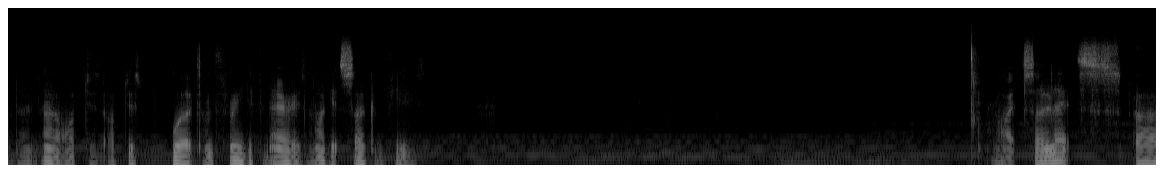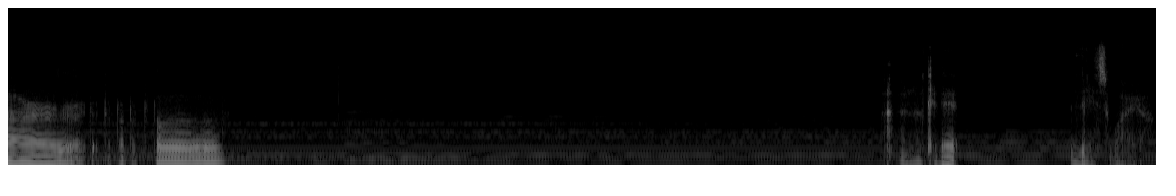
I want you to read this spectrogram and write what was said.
I don't know. I've just I've just worked on three different areas and I get so confused. Right, so let's. Uh, have a look at it this way up.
